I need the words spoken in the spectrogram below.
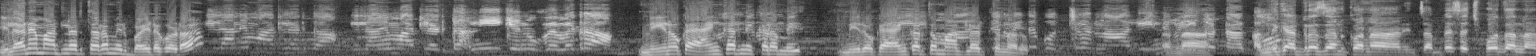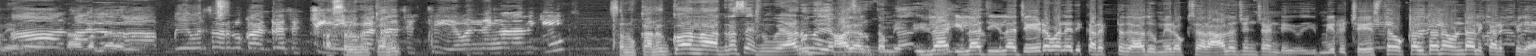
ఇలానే మాట్లాడతారా మీరు బయట కూడా? ఇలానే మాట్లాడతా ఇలానే మాట్లాడతా. నీకే నువ్వెవడరా? నేను ఒక యాంకర్ని ఇక్కడ మీ- మీరు ఒక యాంకర్తో మాట్లాడుతున్నారు. అన్న? అందుకే అడ్రస్ అనుకోనా నేను చంపేసి చచ్చిపోతాను నేను. నా వల్ల అసలు నువ్వు నువ్వు కనుక్కో అన్న అడ్రస్ నువ్వు చెప్పు అసలు. ముందు. ఇలా ఇలా ఇలా చేయడం అనేది కరెక్ట్ కాదు. మీరు ఒకసారి ఆలోచించండి. మీరు చేస్తే ఒక్కరితోనే ఉండాలి కరెక్ట్గా.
